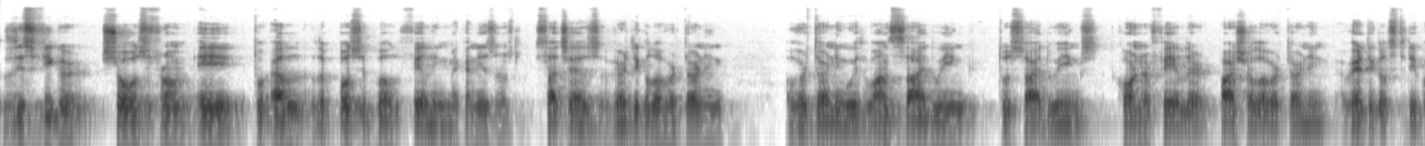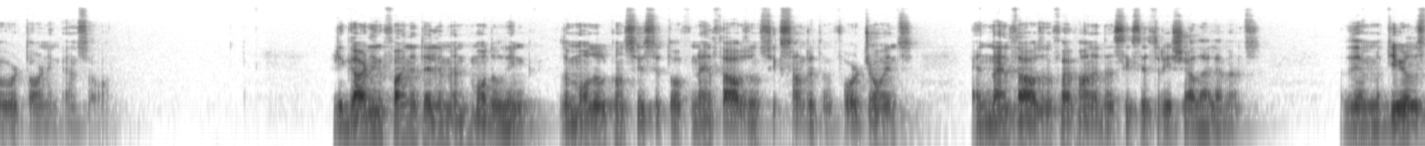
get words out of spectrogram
this figure shows from A to L the possible failing mechanisms such as vertical overturning, overturning with one side wing, two side wings, corner failure, partial overturning, vertical strip overturning, and so on. Regarding finite element modeling, the model consisted of 9,604 joints and 9,563 shell elements. The materials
